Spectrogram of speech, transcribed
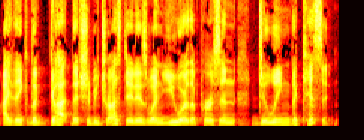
I think the gut that should be trusted is when you are the person doing the kissing.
